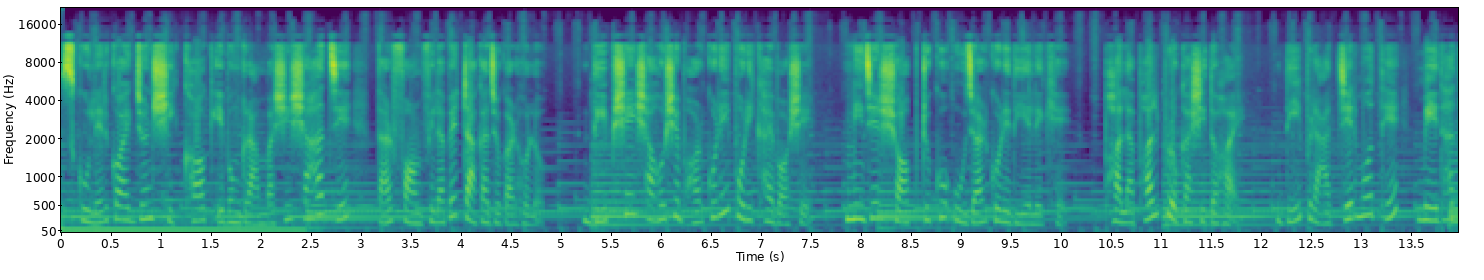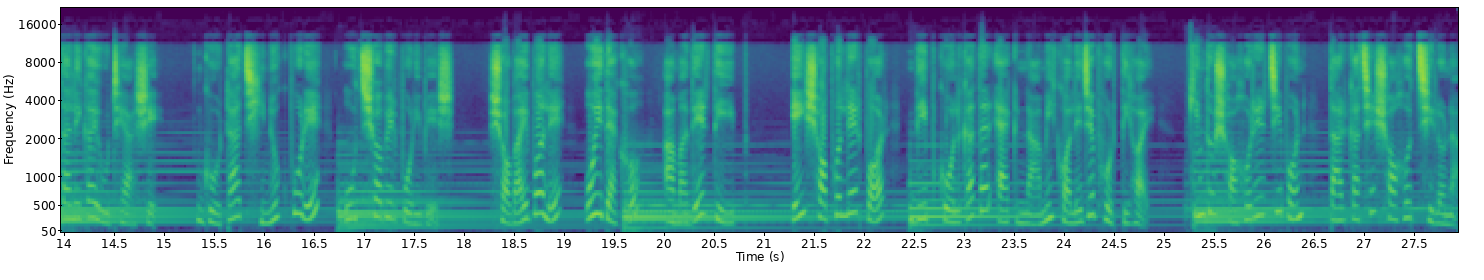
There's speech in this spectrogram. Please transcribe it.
স্কুলের কয়েকজন শিক্ষক এবং গ্রামবাসীর সাহায্যে তার ফর্ম ফিল টাকা জোগাড় হলো। দীপ সেই সাহসে ভর করেই পরীক্ষায় বসে, নিজের সবটুকু উজাড় করে দিয়ে লেখে। ফলাফল প্রকাশিত হয়। দ্বীপ রাজ্যের মধ্যে মেধা তালিকায় উঠে আসে। গোটা ঝিনুকপুরে উৎসবের পরিবেশ। সবাই বলে, ওই দেখো, আমাদের দ্বীপ এই সাফল্যের পর দীপ কলকাতার এক নামী কলেজে ভর্তি হয়। কিন্তু শহরের জীবন তার কাছে সহজ ছিল না।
